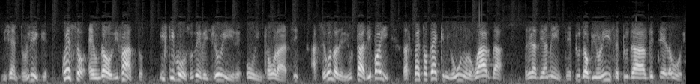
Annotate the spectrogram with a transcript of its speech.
di Champions League. Questo è un dato di fatto. Il tifoso deve gioire o incavolarsi a seconda dei risultati. Poi l'aspetto tecnico uno lo guarda relativamente, è più da opinionista e più da addetti ai lavori.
